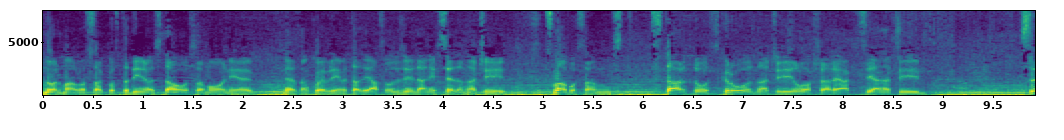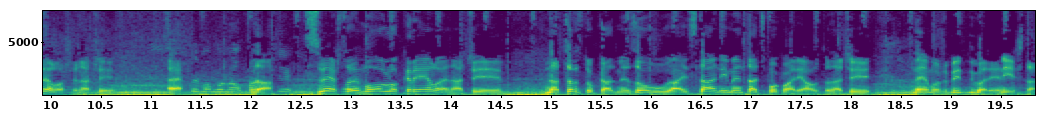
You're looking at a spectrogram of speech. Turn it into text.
normalno sa Kostadinom stao sam, on je, ne znam koje vrijeme tada, ja sam oduzeo 11.7, znači slabo sam starto skroz, znači loša reakcija, znači sve loše, znači. E. Da, sve što je moglo krenulo je, znači na crtu kad me zovu, aj stani men tad pokvari auto, znači ne može biti gore, ništa.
